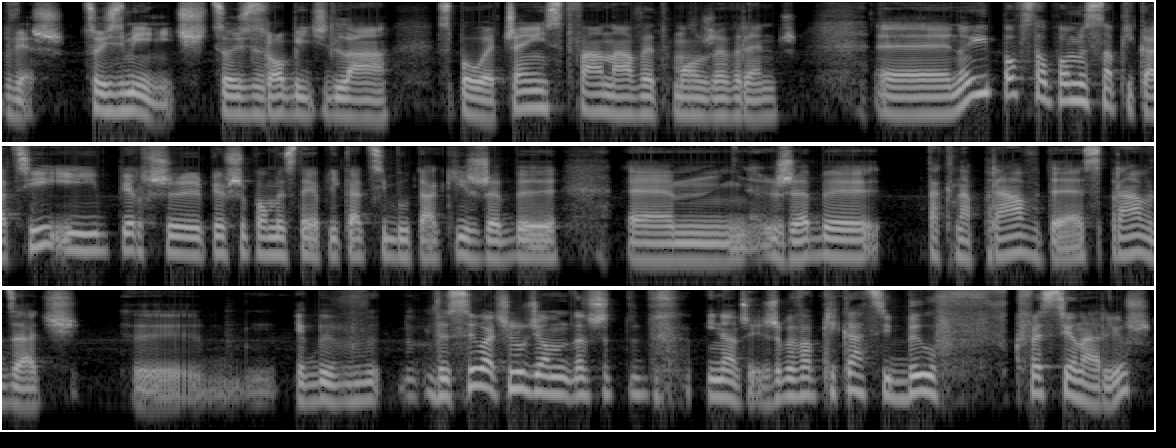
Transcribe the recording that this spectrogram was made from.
wiesz, coś zmienić, coś zrobić dla społeczeństwa, nawet może wręcz. E, no i powstał pomysł aplikacji i pierwszy, pierwszy pomysł tej aplikacji był taki, żeby, żeby tak naprawdę sprawdzać Y, jakby wysyłać ludziom, znaczy inaczej, żeby w aplikacji był kwestionariusz,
